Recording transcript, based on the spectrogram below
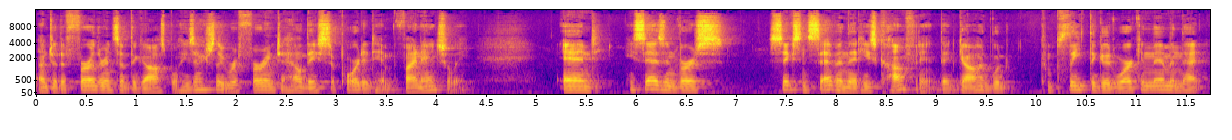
unto the furtherance of the gospel, he's actually referring to how they supported him financially. And he says in verse 6 and 7 that he's confident that God would complete the good work in them and that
